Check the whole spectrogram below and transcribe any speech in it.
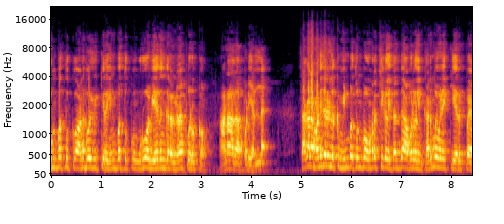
துன்பத்துக்கும் அனுபவிக்கிற இன்பத்துக்கும் உருவ வேதுங்கிற நினைப்பு இருக்கும். ஆனால் அது அப்படி அல்ல. சகல மனிதர்களுக்கும் இன்ப துன்ப உணர்ச்சிகளை தந்து அவர்களின் கர்ம வினைக்கு ஏற்ப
